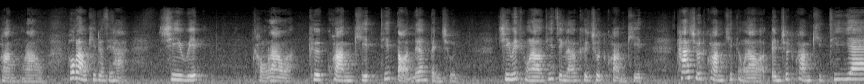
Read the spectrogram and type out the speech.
ความของเรา พวกเราคิดดูสิคะชีวิตของเราอะคือความคิดที่ต่อเนื่องเป็นชุด ชีวิตของเราที่จริงแล้วคือชุดความคิด ถ้าชุดความคิดของเราอะเป็นชุดความคิดที่แย่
